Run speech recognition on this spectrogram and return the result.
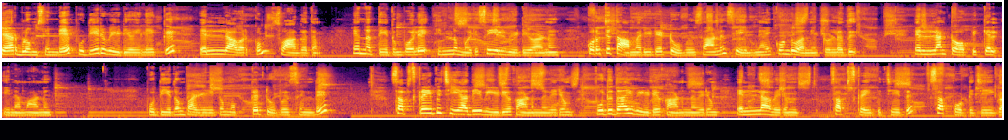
കെയർ ബ്ലൂംസിന്റെ പുതിയൊരു വീഡിയോയിലേക്ക് എല്ലാവർക്കും സ്വാഗതം. എന്നത്തേതും പോലെ ഇന്നും ഒരു സെയിൽ വീഡിയോ ആണ്. കുറച്ച് താമരയുടെ ട്യൂബേഴ്സാണ് സെയിലിനായി കൊണ്ടുവന്നിട്ടുള്ളത്. എല്ലാം ടോപ്പിക്കൽ ഇനമാണ്. പുതിയതും പഴയതും ഒക്കെ ട്യൂബേഴ്സ് ഉണ്ട്. സബ്സ്ക്രൈബ് ചെയ്യാതെ വീഡിയോ കാണുന്നവരും പുതുതായി വീഡിയോ കാണുന്നവരും എല്ലാവരും സബ്സ്ക്രൈബ് ചെയ്ത് സപ്പോർട്ട് ചെയ്യുക.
